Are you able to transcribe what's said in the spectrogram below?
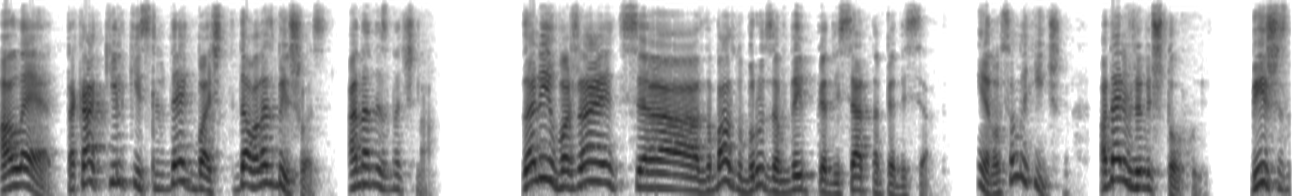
Але така кількість людей, як бачите, да, вона збільшилась, вона незначна. Взагалі вважається, за базу беруть завжди 50 на 50. Ні, ну це логічно. А далі вже відштовхують. Більшість,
